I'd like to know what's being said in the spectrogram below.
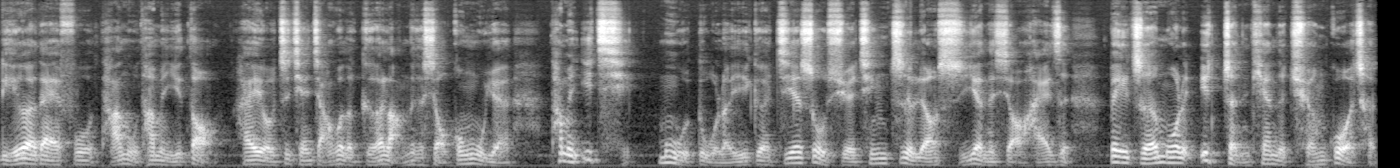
里厄代夫、塔努他们一道，还有之前讲过的格朗那个小公务员，他们一起目睹了一个接受血清治疗实验的小孩子被折磨了一整天的全过程。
